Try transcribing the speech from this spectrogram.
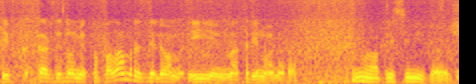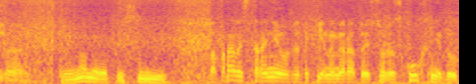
и каждый домик пополам разделен и на три номера. Ну, на три семьи, короче. Да. Три номера, три семьи. По правой стороне уже такие номера, то есть уже с кухни идут,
